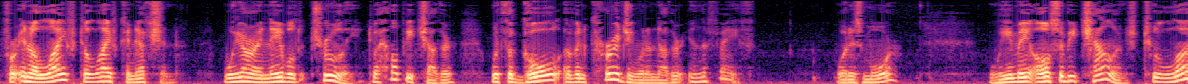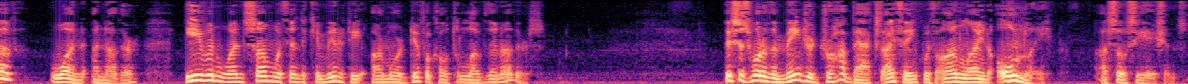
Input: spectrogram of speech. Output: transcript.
For in a life to life connection, we are enabled truly to help each other with the goal of encouraging one another in the faith. What is more, we may also be challenged to love one another even when some within the community are more difficult to love than others. This is one of the major drawbacks, I think, with online only associations.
